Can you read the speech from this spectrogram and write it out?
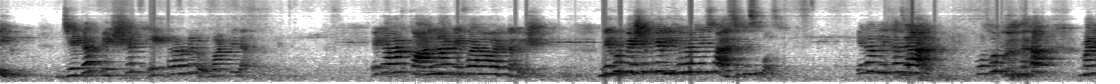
লিখবেন। যেটা পেশেন্ট এই ধরনের ওভারটি দেখাবে। এটা আমার কালনার রেফার হওয়া একটা পেশেন্ট দেখুন পেশেন্টকে লিখে পাঠিয়েছে আইসিটিসি পজিটিভ এটা লেখা যায় প্রথম কথা মানে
